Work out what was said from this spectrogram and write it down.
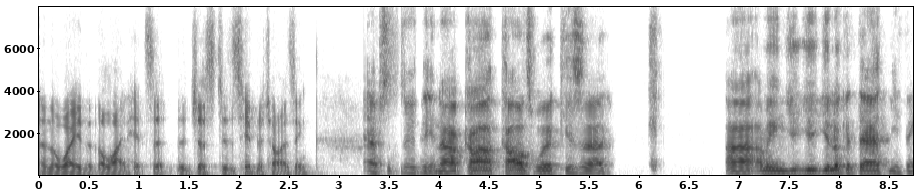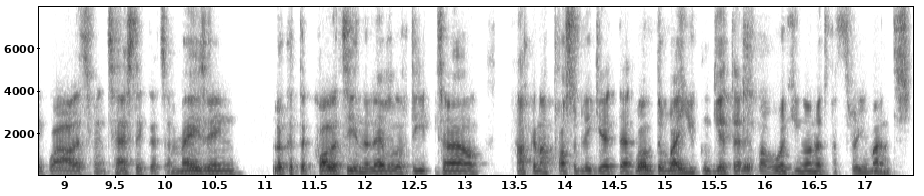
and the way that the light hits it that just is hypnotizing. Absolutely. Now, Carl, Carl's work is Uh, uh, I mean, you, you you look at that and you think, wow, that's fantastic. That's amazing. Look at the quality and the level of detail. How can I possibly get that? Well, the way you can get that is by working on it for three months.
